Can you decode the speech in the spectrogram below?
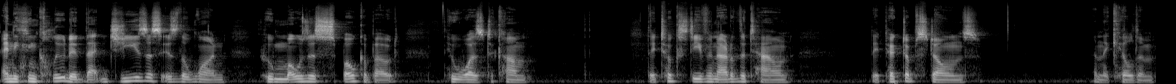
and he concluded that Jesus is the one who Moses spoke about who was to come. They took Stephen out of the town, they picked up stones, and they killed him.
